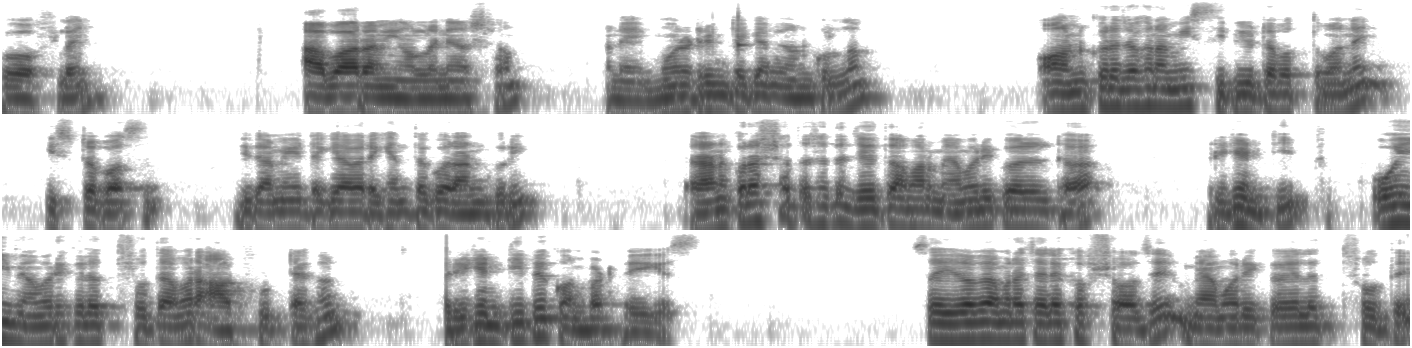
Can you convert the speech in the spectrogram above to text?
গো অফলাইন আবার আমি অনলাইনে আসলাম। মানে মনিটরিংটাকে আমি অন করলাম। অন করে যখন আমি সিপিইউটা বর্তমানে স্টপ আছে, যদি আমি এটাকে আবার এখান থেকে রান করি রান করার সাথে সাথে যেহেতু আমার মেমোরি কয়েলটা রিটেনটিভ ওই মেমোরি কয়েলের থ্রুতে আমার আউটপুটটা এখন রিটেন টিপে কনভার্ট হয়ে গেছে। সো এইভাবে আমরা চাইলে খুব সহজে মেমোরি কয়েলের থ্রুতে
